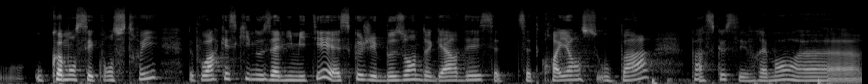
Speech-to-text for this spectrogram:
ou comment on s'est construit, de pouvoir qu'est-ce qui nous a limités, est-ce que j'ai besoin de garder cette, cette croyance ou pas, parce que c'est vraiment, euh,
